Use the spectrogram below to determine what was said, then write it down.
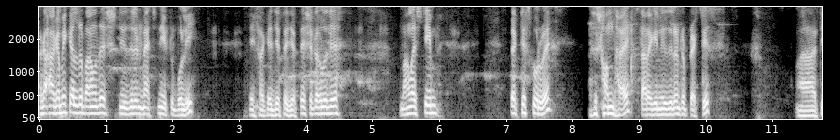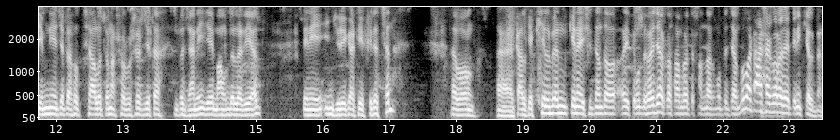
আগা- আগামীকালের বাংলাদেশ নিউজিল্যান্ড ম্যাচ নিয়ে একটু বলি। এই ফাঁকে যেতে যেতে সেটা হলো যে বাংলাদেশ টিম প্র্যাকটিস করবে। সন্ধ্যায়, তার আগে নিউজিল্যান্ডের প্র্যাকটিস। টিম নিয়ে যেটা হচ্ছে আলোচনা সর্বশেষ, যেটা আমরা জানি যে মাহমুদুল্লাহ রিয়াদ, তিনি ইঞ্জুরি কাটিয়ে ফিরেছেন এবং কালকে খেলবেন কিনা এই সিদ্ধান্ত ইতিমধ্যে হয়ে যাওয়ার কথা, আমরা হয়তো সন্ধ্যার মধ্যে জানব বাট আশা করা যায় তিনি খেলবেন,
